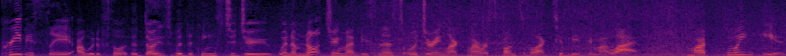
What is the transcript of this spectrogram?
previously, I would have thought that those were the things to do when I'm not doing my business or doing like my responsible activities in my life. My point is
